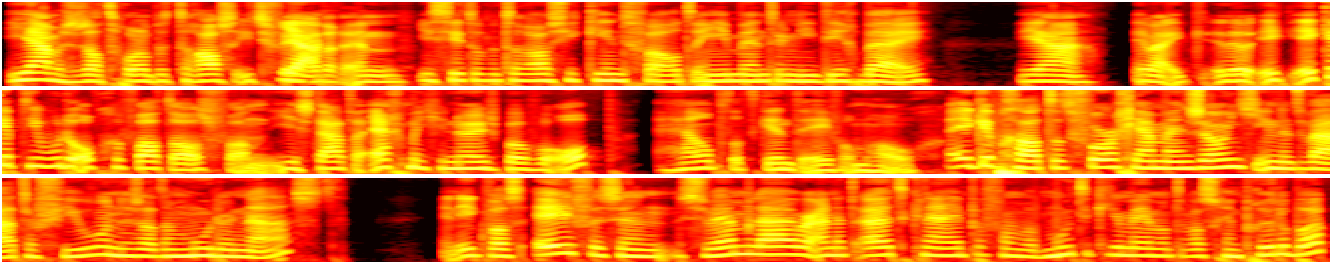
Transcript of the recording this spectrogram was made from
ja, maar ze zat gewoon op het terras iets Ja. verder. En Je zit op het terras, je kind valt en je bent er niet dichtbij. ja, ja, maar ik, ik, ik heb die woede opgevat als van, je staat er echt met je neus bovenop. Help dat kind even omhoog. Ik heb gehad dat vorig jaar mijn zoontje in het water viel en er zat een moeder naast. En ik was even zijn zwemluier aan het uitknijpen van wat moet ik hiermee, want er was geen prullenbak.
